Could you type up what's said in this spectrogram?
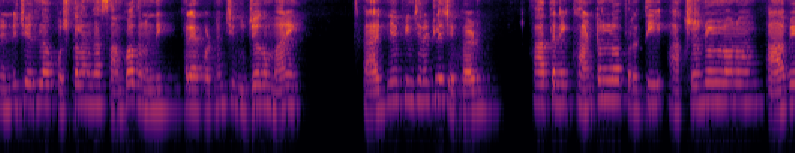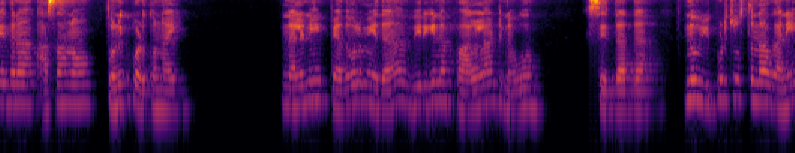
రెండు చేతుల పుష్కలంగా సంపాదన ఉంది. రేపటి నుంచి ఉద్యోగం మాని. ఆజ్ఞాపించినట్లే చెప్పాడు. అతని కంఠంలో ప్రతి అక్షరంలోనూ ఆవేదన అసహనం తొణికి పడుతున్నాయి నలిని పెదవుల మీద విరిగిన పాలలాంటి నవ్వు. సిద్ధార్థ నువ్వు ఇప్పుడు చూస్తున్నావు గాని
